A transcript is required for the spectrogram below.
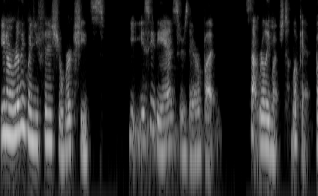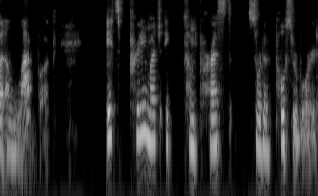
you know, really when you finish your worksheets, you, you see the answers there, but it's not really much to look at. But a lap book, it's pretty much a compressed sort of poster board,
